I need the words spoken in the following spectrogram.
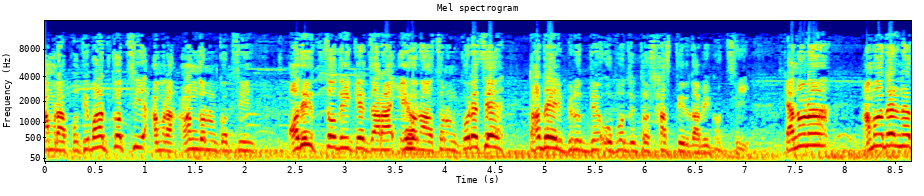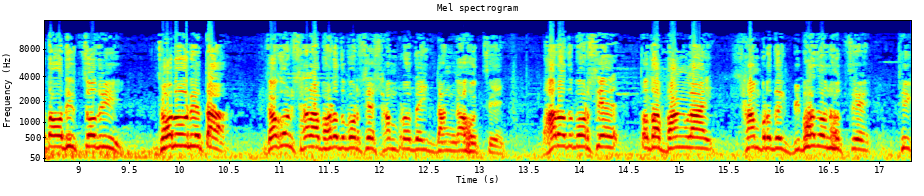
আমরা প্রতিবাদ করছি, আমরা আন্দোলন করছি। অধীর চৌধুরীকে যারা এহন আচরণ করেছে, তাদের বিরুদ্ধে উপযুক্ত শাস্তির দাবি করছি। কেননা আমাদের নেতা অধীর চৌধুরী, জননেতা, যখন সারা ভারতবর্ষে সাম্প্রদায়িক দাঙ্গা হচ্ছে, ভারতবর্ষে তথা বাংলায় সাম্প্রদায়িক বিভাজন হচ্ছে, ঠিক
